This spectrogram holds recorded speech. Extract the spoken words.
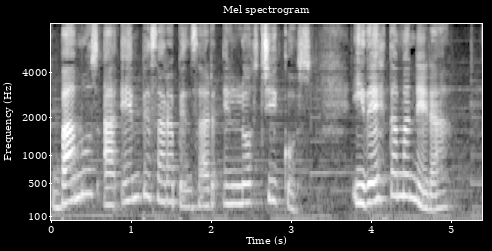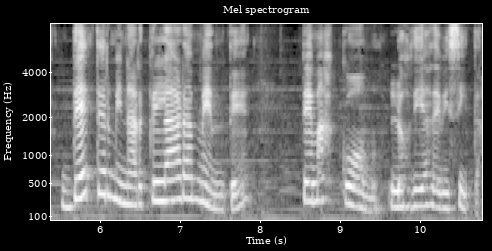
vamos a empezar a pensar en los chicos y de esta manera determinar claramente temas como los días de visita.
